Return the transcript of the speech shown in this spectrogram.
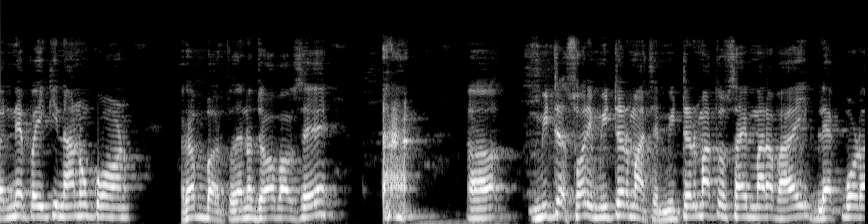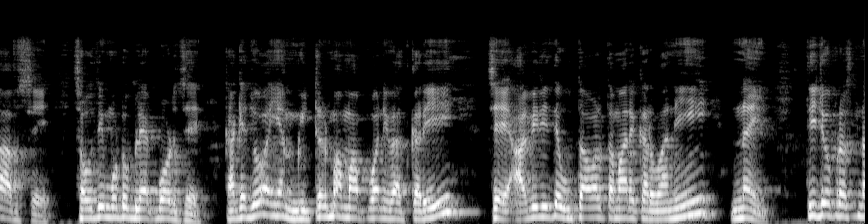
બંને પૈકી નાનું કોણ? રબર. તો એનો જવાબ આવશે મીટર, સોરી, મીટરમાં છે. મીટરમાં તો સાહેબ મારા ભાઈ બ્લેકબોર્ડ આવશે. સૌથી મોટું બ્લેકબોર્ડ છે. કારણ કે જો અહીંયા મીટરમાં માપવાની વાત કરી છે, આવી રીતે ઉતાવળ તમારે કરવાની નહીં. ત્રીજો પ્રશ્ન,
